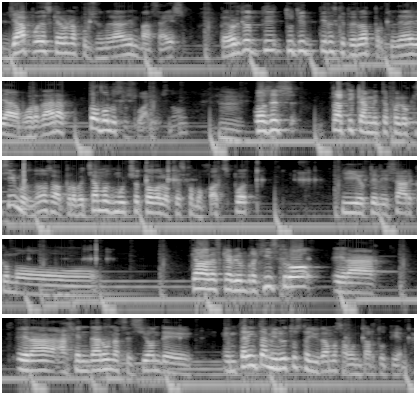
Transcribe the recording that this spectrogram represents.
ya puedes crear una funcionalidad en base a eso. Pero ahorita tú, tienes que tener la oportunidad de abordar a todos los usuarios, ¿no? Entonces, prácticamente fue lo que hicimos, ¿no? O sea, aprovechamos mucho todo lo que es como hotspot y utilizar como cada vez que había un registro era, era agendar una sesión de en 30 minutos te ayudamos a montar tu tienda,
